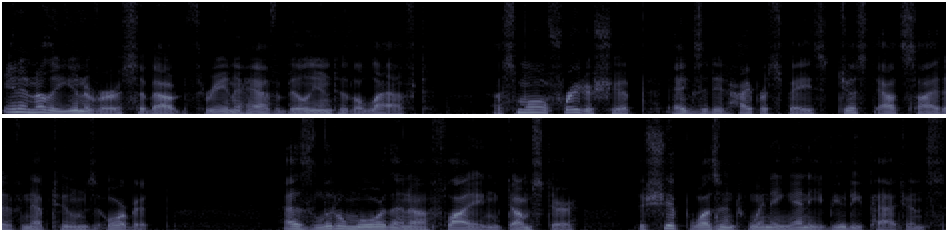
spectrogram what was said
In another universe, about three and a half billion to the left, a small freighter ship exited hyperspace just outside of Neptune's orbit. As little more than a flying dumpster, the ship wasn't winning any beauty pageants.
